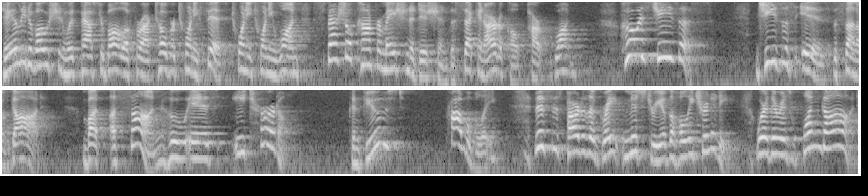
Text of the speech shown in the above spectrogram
Daily Devotion with Pastor Bala for October 25th, 2021, Special Confirmation Edition, the second article, Part 1. Who is Jesus? Jesus is the Son of God, but a Son who is eternal. Confused? Probably. This is part of the great mystery of the Holy Trinity, where there is one God,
